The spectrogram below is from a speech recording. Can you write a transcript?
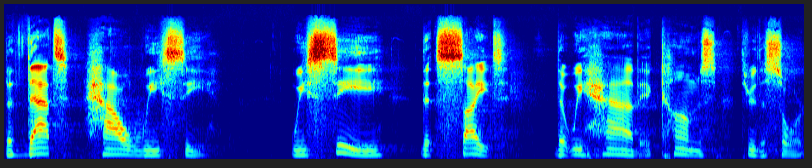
That that's how we see. We see that sight that we have, it comes through the sword.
